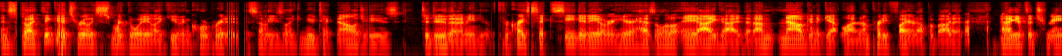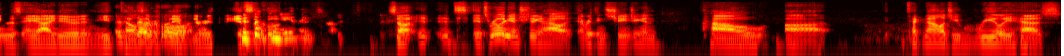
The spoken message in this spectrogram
and so i think it's really smart the way like you've incorporated some of these like new technologies to do that. I mean for christ's sake c diddy over here has a little ai guide that i'm now going to get one. I'm pretty fired up about it. And i get to train this ai dude and he it's tells so everybody cool. everything it's the cool so it, it's it's really interesting how everything's changing and how uh technology really has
